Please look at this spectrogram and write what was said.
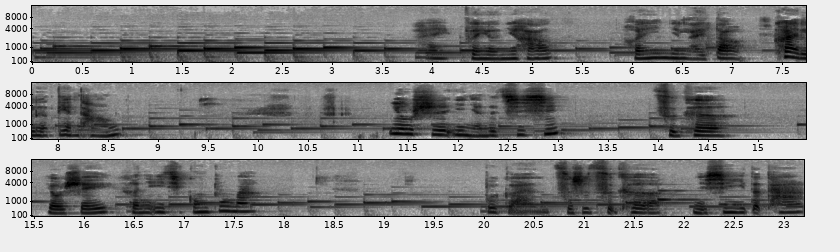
嗨，朋友你好，欢迎你来到快乐殿堂。又是一年的七夕，此刻有谁和你一起共度吗？不管此时此刻你心仪的他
